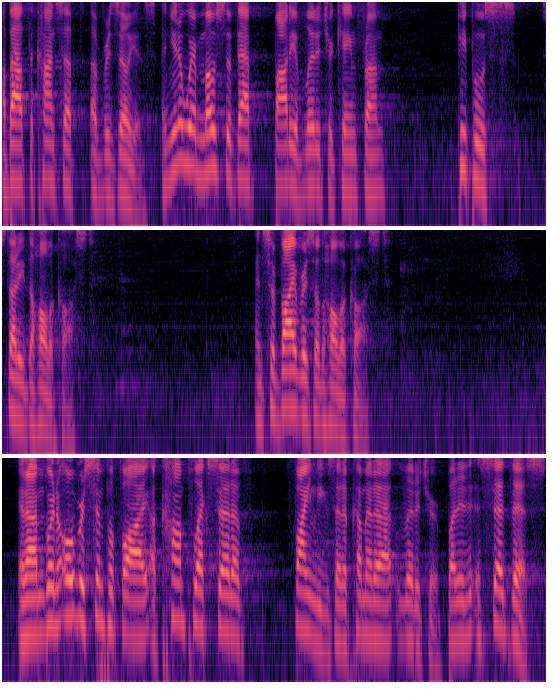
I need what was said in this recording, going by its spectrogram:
about the concept of resilience. And you know where most of that body of literature came from? People who studied the Holocaust and survivors of the Holocaust. And I'm going to oversimplify a complex set of findings that have come out of that literature, but it has said this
